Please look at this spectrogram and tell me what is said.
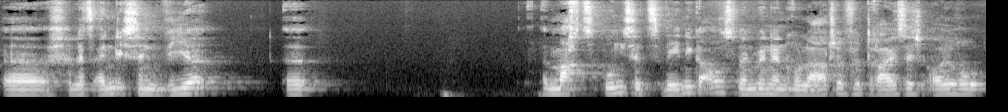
äh, letztendlich sind wir äh, macht es uns jetzt weniger aus, wenn wir einen Rollator für 30 Euro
